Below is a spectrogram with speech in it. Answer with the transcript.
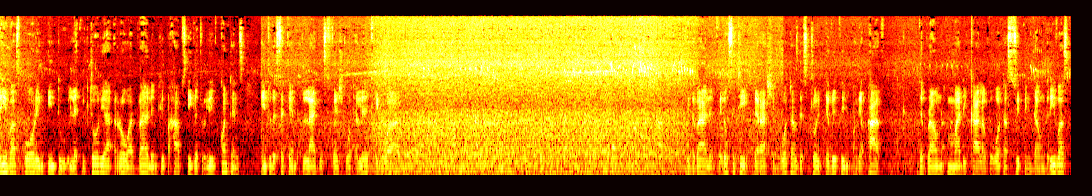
rivers pouring into Lake Victoria roared violently, perhaps eager to relieve contents into the second largest freshwater lake in the world. With the violent velocity, the rushing waters destroyed everything on their path the brown muddy color of the water sweeping down the rivers,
